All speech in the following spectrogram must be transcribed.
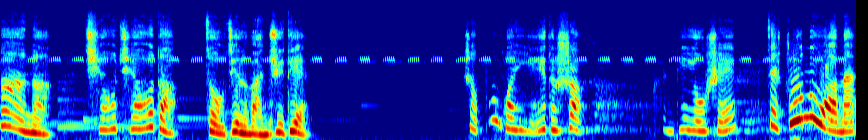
娜娜悄悄地走进了玩具店。这不关爷爷的事儿，肯定有谁在捉弄我们。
